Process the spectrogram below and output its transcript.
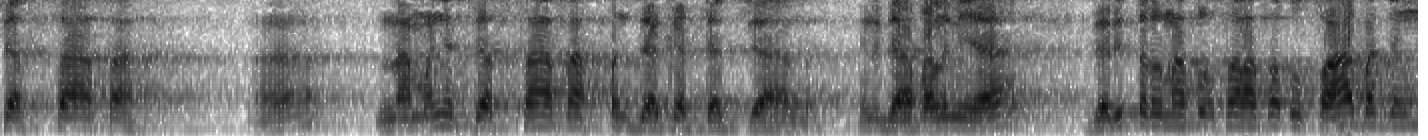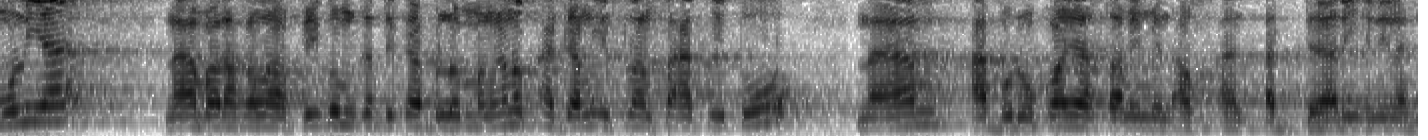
Jassasah. Nah, namanya Jassasah penjaga Dajjal. Ini dihafal ini ya. Jadi termasuk salah satu sahabat yang mulia. Nah, barakallahu fikum ketika belum menganut agama Islam saat itu, Naam Abu Ruqayyah Tamim bin Aus Ad-Dari inilah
